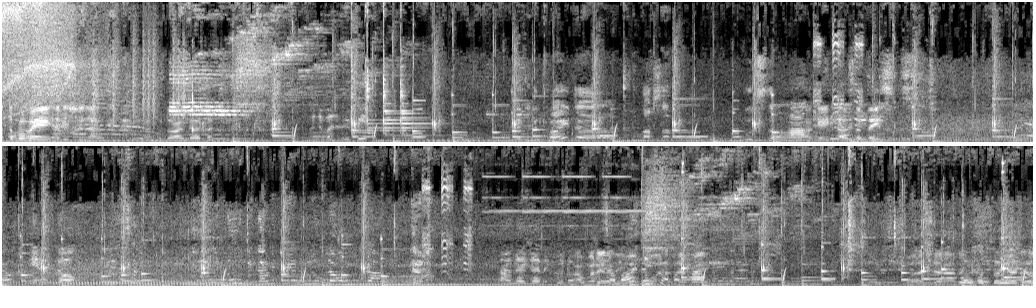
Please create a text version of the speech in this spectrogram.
Ato pa may additional. Doon ka ta. Ano ba, repeat? Let me try the lasa. Gusto. Okay, how's the taste? In it go. Tagay ganit ko no. Ah, wala. Wala siya. Tungkol ko yun, no?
